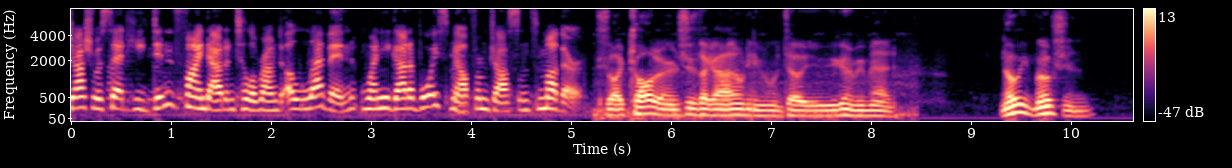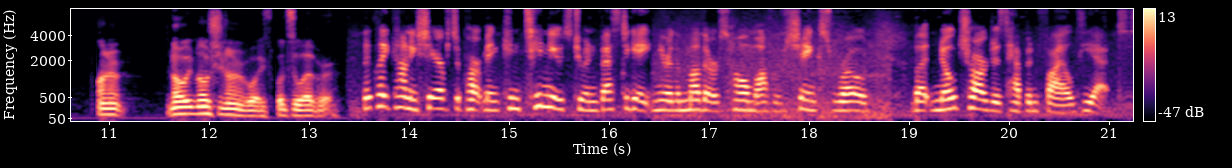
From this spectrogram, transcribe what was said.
Joshua said he didn't find out until around 11 when he got a voicemail from Jocelyn's mother. So I called her and she was like, I don't even want to tell you. You're going to be mad. No emotion on her no emotion on her voice whatsoever. The Clay County Sheriff's Department continues to investigate near the mother's home off of Shanks Road, but no charges have been filed yet.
